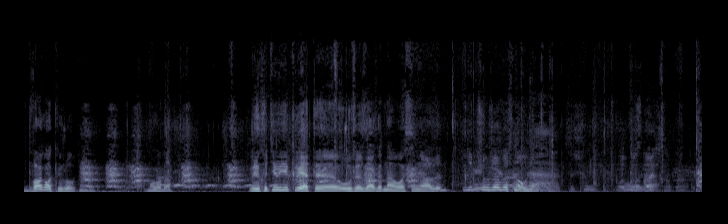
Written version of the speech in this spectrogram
Два роки в жовтні буде. Молода. Він хотів її крити вже зараз на осінь, але ліпше вже весною, ні? Однозначно так.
